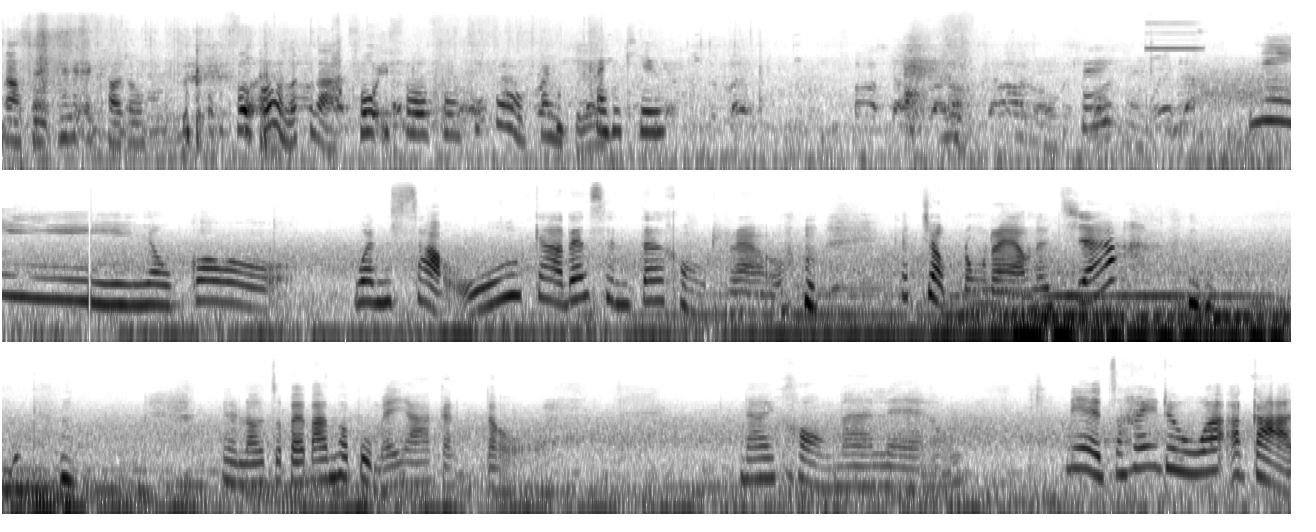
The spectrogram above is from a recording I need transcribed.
That's it, give it a cuddle. Oh, oh, look at that. 44, 44. Thank you. thank you Okay. นี่แล้วก็วันเสาร์ Garden Center ของเรา ก็จบลงแล้วนะจ๊ะ เดี๋ยวเราจะไปบ้านพ่อปู่แม่ย่ากันต่อ ได้ของมาแล้ว เนี่ยจะให้ดูว่าอากาศ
